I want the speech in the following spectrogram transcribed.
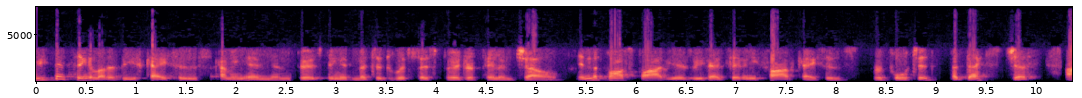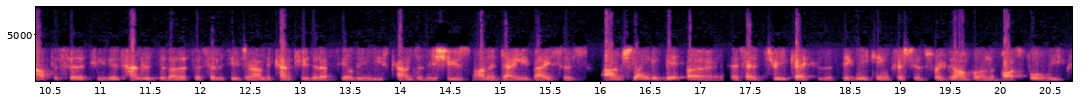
we've been seeing a lot of these cases coming in and birds being admitted with this bird repellent gel. In the past five years, we've had 75 cases reported, but that's just our facility. There's hundreds of other facilities around the country that are fielding these kinds of issues on a daily basis. Um, Depot has had three cases of pygmy kingfishers, for example, in the past four weeks.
